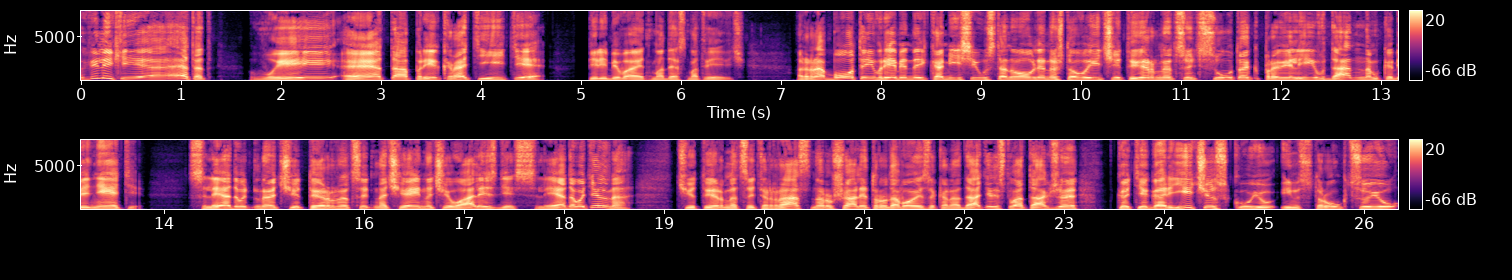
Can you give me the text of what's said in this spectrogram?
великий э, этот... — Вы это прекратите, — перебивает Модест Матвеевич. Работой Временной комиссии установлено, что вы 14 суток провели в данном кабинете. Следовательно, 14 ночей ночевали здесь. Следовательно, 14 раз нарушали трудовое законодательство, а также категорическую инструкцию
